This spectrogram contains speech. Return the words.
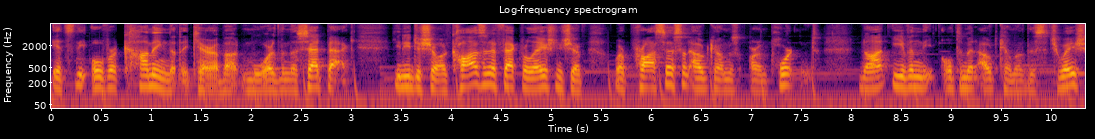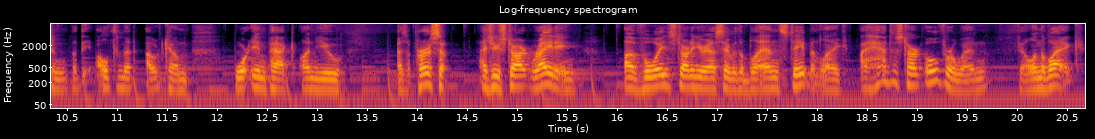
It's the overcoming that they care about more than the setback. You need to show a cause and effect relationship where process and outcomes are important, not even the ultimate outcome of the situation, but the ultimate outcome or impact on you as a person. As you start writing, avoid starting your essay with a bland statement like, I had to start over when fill in the blank.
